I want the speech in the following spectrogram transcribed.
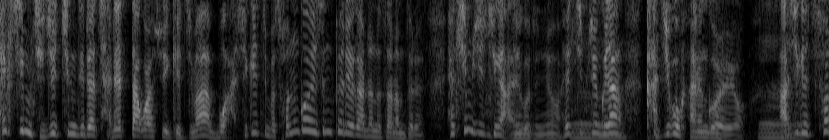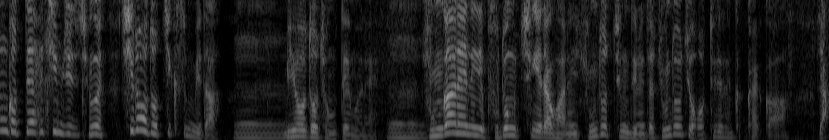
핵심 지지층들이야 잘했다고 할 수 있겠지만 뭐 아시겠지만 선거의 승패를 가르는 사람들은 핵심 지지층이 아니거든요. 핵심 지지층 은 그냥 가지고 가는 거예요. 음. 아시겠지 선거 때 핵심 지지층은 싫어도 찍습니다. 음. 미워도 정 때문에. 음. 중간에는 이 부동층이라고 하는 이 중도층들인데 중도층 어떻게 생각할까? 야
